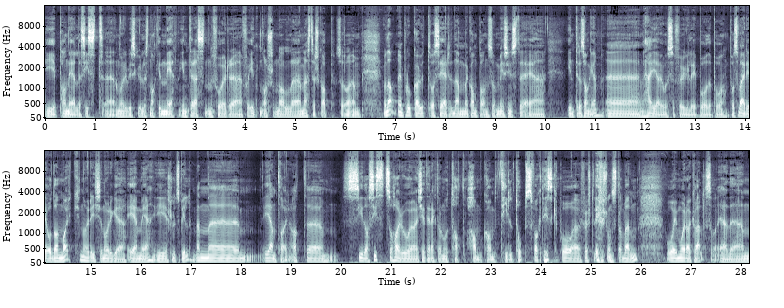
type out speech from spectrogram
i, panelet sist, eh, når vi skulle snakke ned interessen for, eh, for internasjonale eh, mesterskap. Så eh, da, jeg plukka ut og ser de kampene som vi syns det er interessante. Eh, heier jo selvfølgelig både på, på Sverige og Danmark når ikke Norge er med i sluttspill, men eh, jeg gjentar at eh, siden sist så har jo Kjetil Rekdal nå tatt HamKam til topps, faktisk, på førstedivisjonstabellen. Og i morgen kveld så er det en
